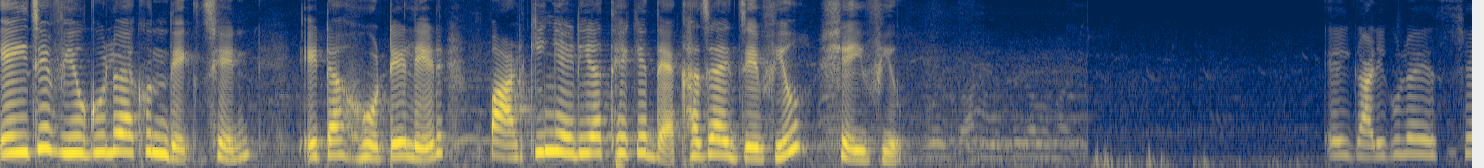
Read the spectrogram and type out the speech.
এই যে ভিউগুলো এখন দেখছেন, এটা হোটেলের পার্কিং এরিয়া থেকে দেখা যায় যে ভিউ সেই ভিউ এই গাড়িগুলো এসছে।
